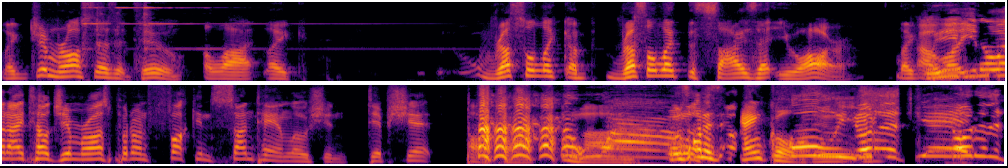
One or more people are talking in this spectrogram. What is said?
Like Jim Ross says it too a lot. Like wrestle like a wrestle like the size that you are. Like Oh, well, you know what? I tell Jim Ross, put on fucking suntan lotion, dipshit. Oh, God, come on. It was on his ankle. Holy. Go to the shit! go to the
